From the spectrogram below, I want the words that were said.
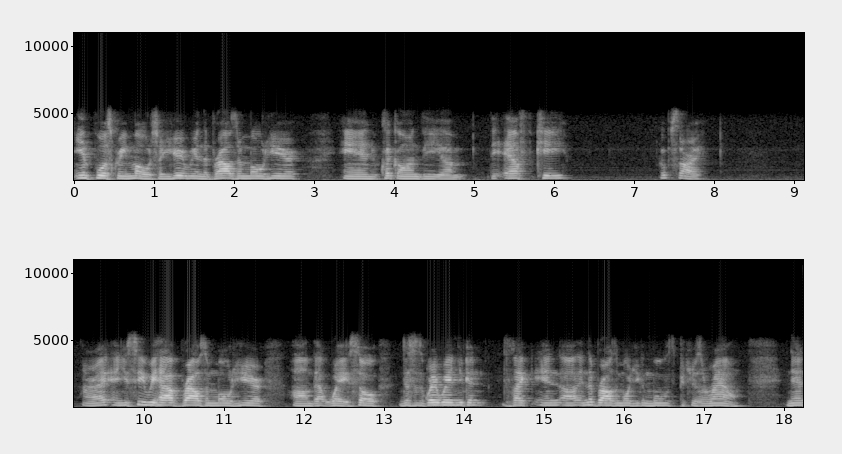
in full screen mode. So here we're in the browser mode here, and click on the um, the F key. Oops, sorry. All right, and you see we have browser mode here um, that way. So this is a great way, and you can like in uh, in the browser mode, you can move pictures around. And then,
